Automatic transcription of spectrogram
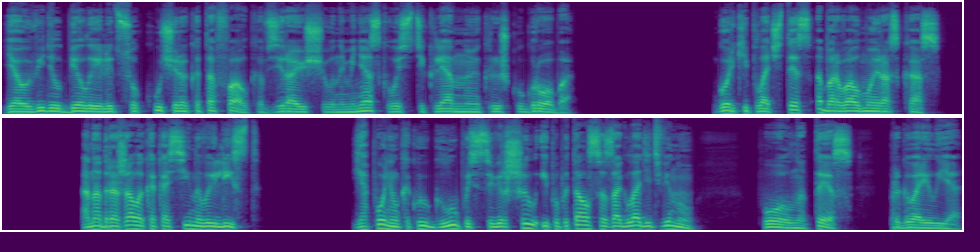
Я увидел белое лицо кучера катафалка, взирающего на меня сквозь стеклянную крышку гроба. Горький плач Тесс оборвал мой рассказ. Она дрожала, как осиновый лист. Я понял, какую глупость совершил и попытался загладить вину. «Полно, Тесс», — проговорил я.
